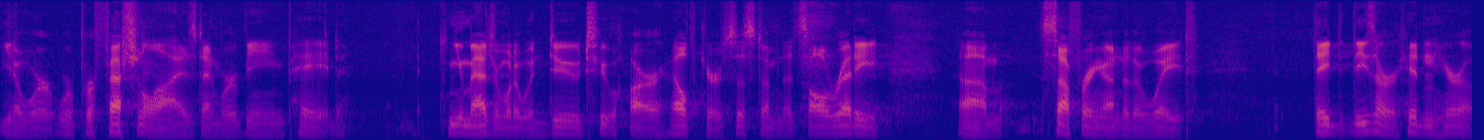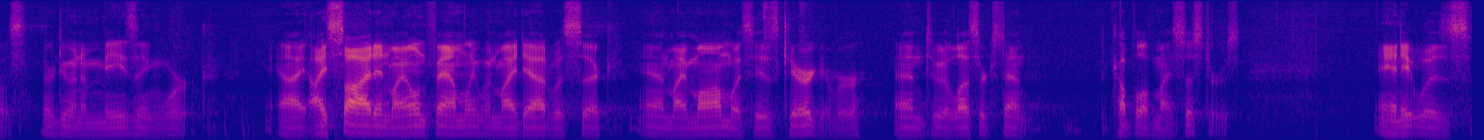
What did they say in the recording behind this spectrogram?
you know, were, were professionalized and were being paid? Can you imagine what it would do to our healthcare system that's already um, suffering under the weight? They, these are hidden heroes. They're doing amazing work. I, I, saw it in my own family when my dad was sick, and my mom was his caregiver, and to a lesser extent, a couple of my sisters. And it was,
